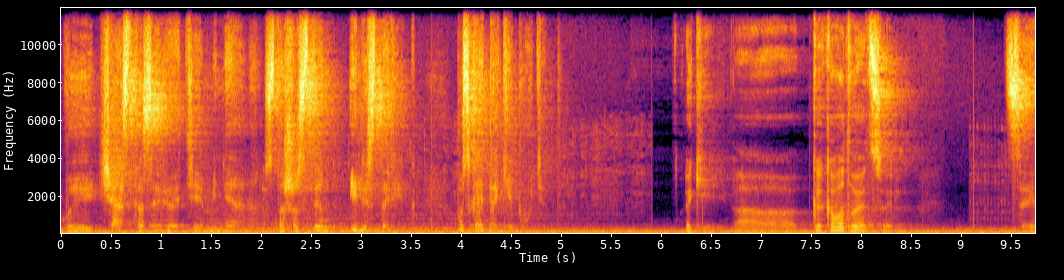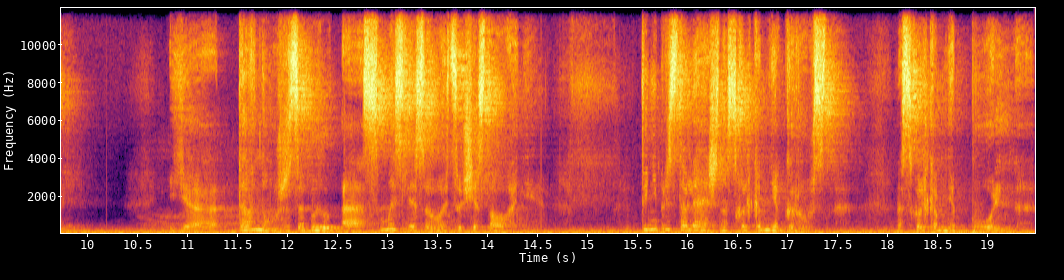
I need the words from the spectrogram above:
Вы часто зовете меня 106 или старик. Пускай так и будет. Окей, а какова твоя цель? Цель? Я давно уже забыл о смысле своего существования. Ты не представляешь, насколько мне грустно, насколько мне больно.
